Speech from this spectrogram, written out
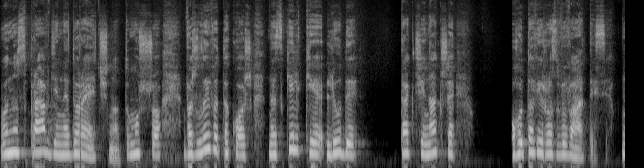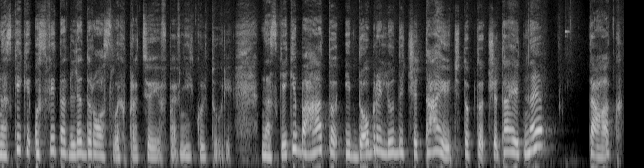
воно справді недоречно, тому що важливо також, наскільки люди так чи інакше готові розвиватися, наскільки освіта для дорослих працює в певній культурі, наскільки багато і добре люди читають, тобто читають не так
